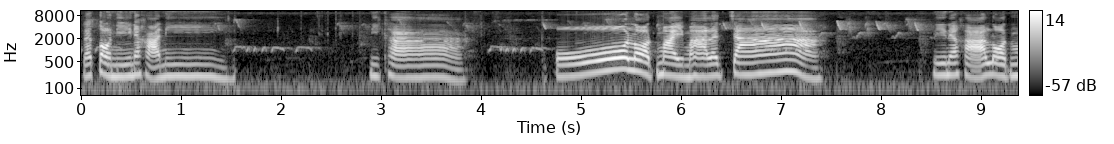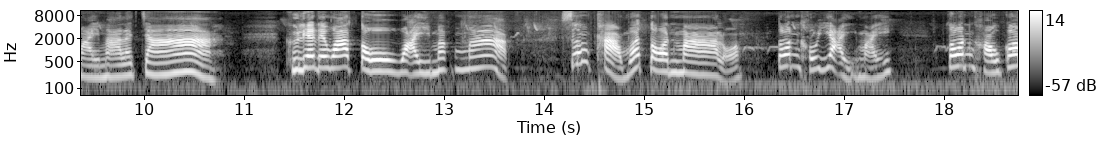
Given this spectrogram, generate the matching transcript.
และตอนนี้นะคะนี่ นี่ค่ะ โอ้หลอดใหม่มาแล้วจ้า นี่นะคะ หลอดใหม่มาแล้วจ้า คือเรียกได้ว่าโตไวมากๆ ซึ่งถามว่าตอนมาเหรอ ต้นเขาใหญ่ไหม ต้นเขาก็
